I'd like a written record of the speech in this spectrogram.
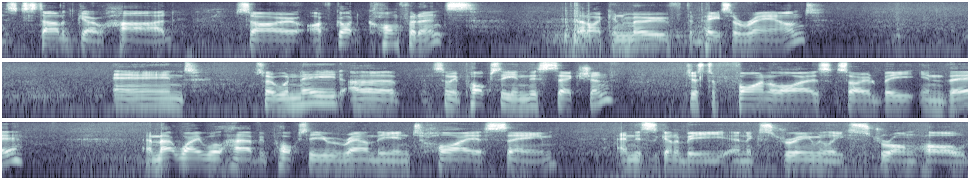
has started to go hard. So I've got confidence that I can move the piece around. And so we'll need uh, some epoxy in this section just to finalize so it'll be in there. And that way we'll have epoxy around the entire seam and this is going to be an extremely strong hold.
